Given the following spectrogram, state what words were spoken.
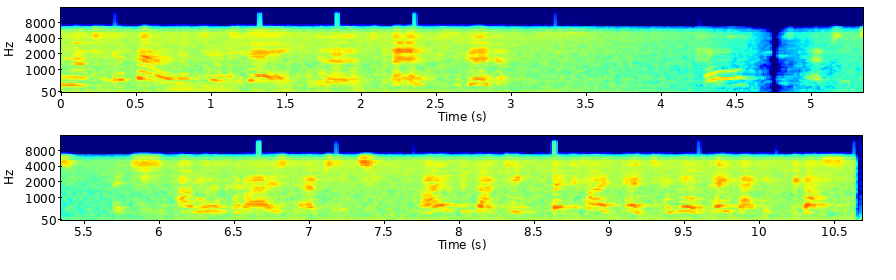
Rotten nut in the barrel until today. Uh, absence. It's unauthorized absence. I am deducting 25 pence from your pay packet, plus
